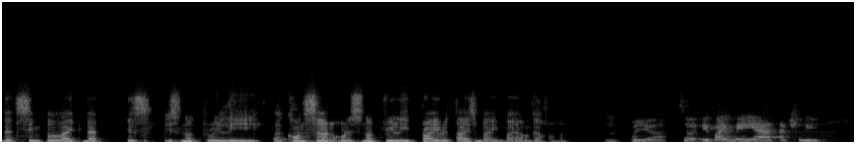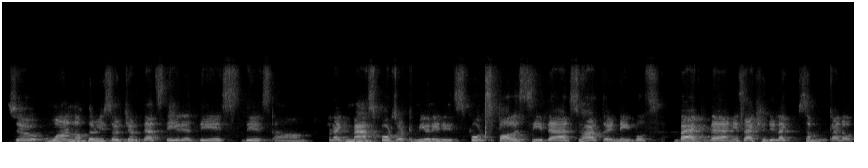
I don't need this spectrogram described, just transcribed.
that simple like that is is not really a concern or is not really prioritized by by our government. Mm. Oh, yeah. So if I may add, actually, so one of the researchers that stated this this um, like mass sports or community sports policy that Suharto enables back then is actually like some kind of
